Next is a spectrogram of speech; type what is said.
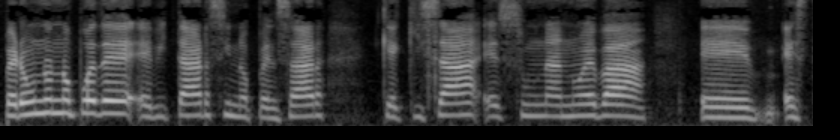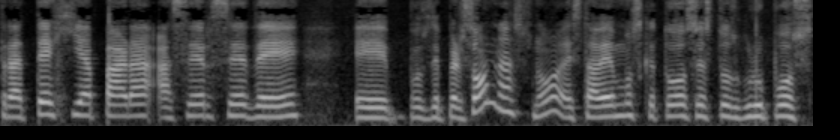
pero uno no puede evitar sino pensar que quizá es una nueva estrategia para hacerse de eh, pues de personas, ¿no? Sabemos que todos estos grupos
